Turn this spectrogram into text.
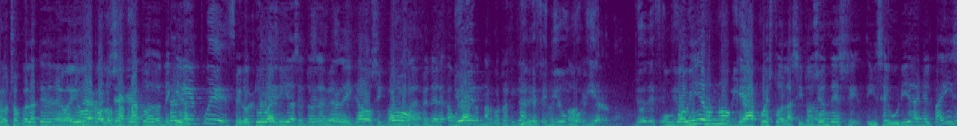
los, chocolates de Nueva York o los zapatos de donde quieras. Pues, pero, tú valías entonces haber dedicado cinco años a defender a un narcotraficante. Yo he defendido un gobierno. Un gobierno. que ha puesto la situación de inseguridad en el país,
